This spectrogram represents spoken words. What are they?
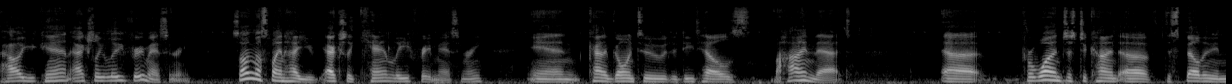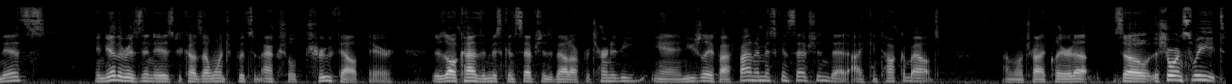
how you can actually leave Freemasonry. So I'm going to explain how you actually can leave Freemasonry and kind of go into the details behind that. Uh, for one, just to kind of dispel any myths, and the other reason is because I want to put some actual truth out there. There's all kinds of misconceptions about our fraternity, and usually if I find a misconception that I can talk about, I'm going to try to clear it up. So, the short and sweet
